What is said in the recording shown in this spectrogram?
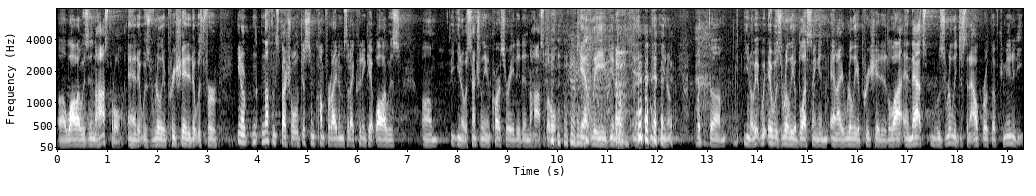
uh, while I was in the hospital, and it was really appreciated. It was for, you know, n- nothing special, just some comfort items that I couldn't get while I was, um, you know, essentially incarcerated in the hospital, can't leave, you know, and, and, you know. But um, you know, it, it, was really a blessing, and, and I really appreciated it a lot. And that was really just an outgrowth of community.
